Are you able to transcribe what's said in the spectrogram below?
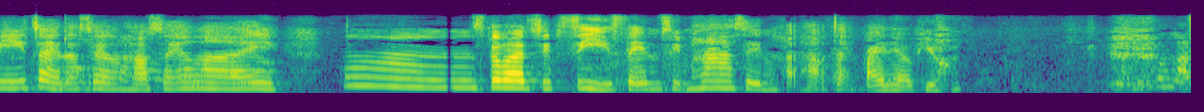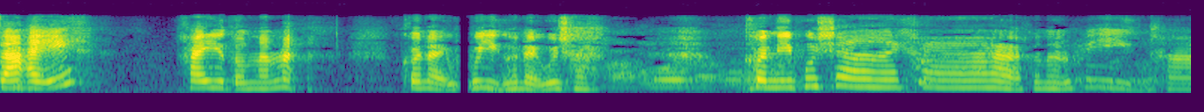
มีใจายนะใส่รองเท้าไซส์อะไร อืมประมาณสิบสี่เซนสิบห้าเซนค่ะเท้าจ่ายไปแล้วพี่ยศเดี๋ยวมีคนรักจ่ายใครอยู่ตรงนั้นอะคนไหนผู้หญิงคนไหนผู้ชาย คนนี้ผู้ชายค่ะ คนนั้นผู้หญิงค่ะ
